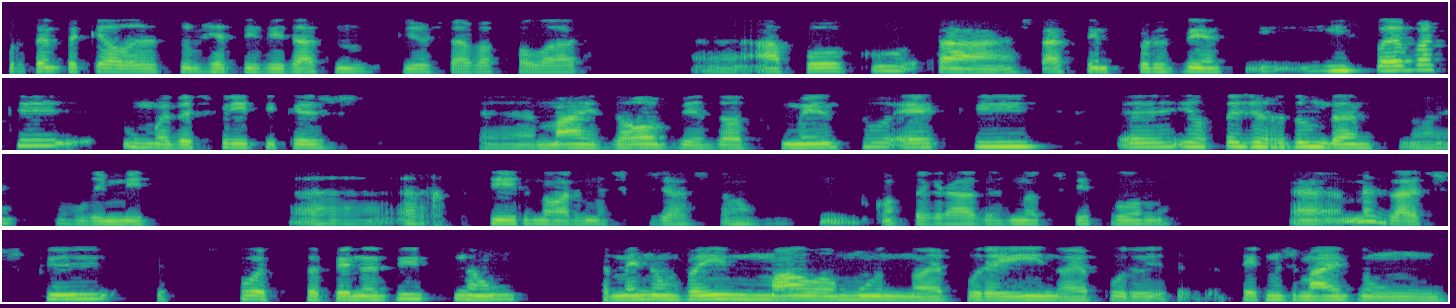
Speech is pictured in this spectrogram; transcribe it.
portanto, aquela subjetividade que eu estava a falar há pouco está, está sempre presente. E isso leva a que uma das críticas uh, mais óbvias ao documento é que uh, ele seja redundante, não é? O limite a repetir normas que já estão consagradas noutros diplomas. mas acho que se fosse apenas isso, não, também não vem mal ao mundo, não é por aí, não é por termos mais um,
